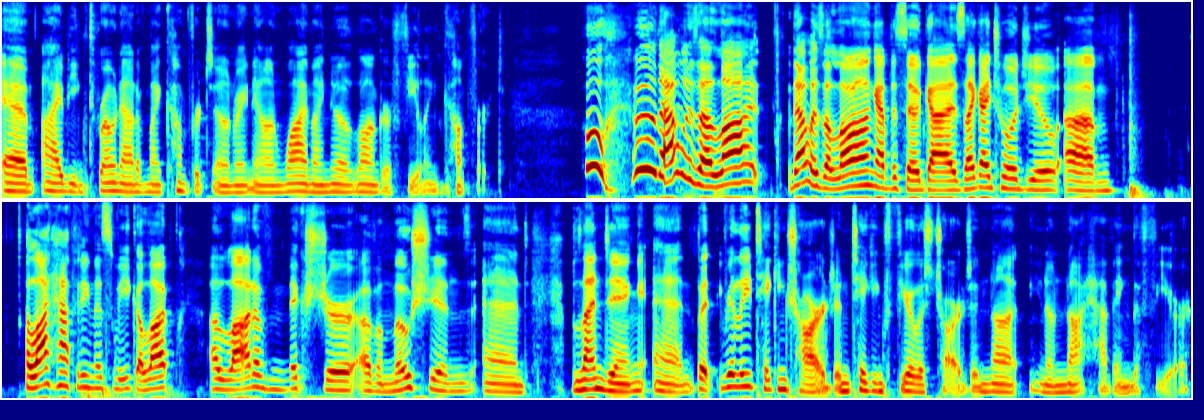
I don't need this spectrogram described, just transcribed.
am I being thrown out of my comfort zone right now? And why am I no longer feeling comfort? Whew, whew that was a lot. That was a long episode, guys. Like I told you, um, a lot happening this week. A lot a lot of mixture of emotions and blending and but really taking charge and taking fearless charge and not you know not having the fear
